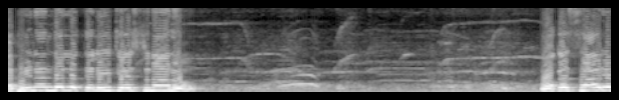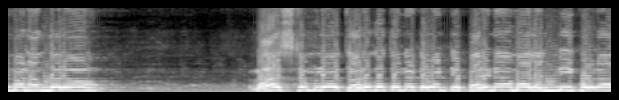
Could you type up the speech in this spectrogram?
అభినందనలు తెలియజేస్తున్నాను. ఒకసారి మనందరం రాష్ట్రంలో జరుగుతున్నటువంటి పరిణామాలన్నీ కూడా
